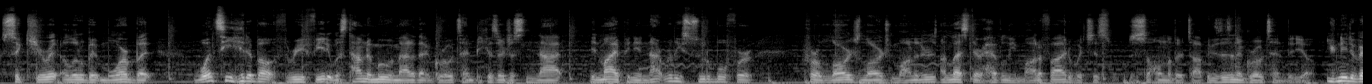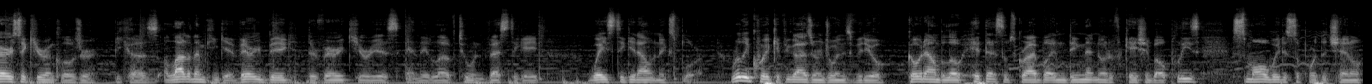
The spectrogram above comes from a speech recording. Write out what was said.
secure it a little bit more. But once he hit about three feet, it was time to move him out of that grow tent because they're just not, in my opinion, not really suitable for for large, large monitors, unless they're heavily modified, which is just a whole nother topic. This isn't a grow tent video. You need a very secure enclosure because a lot of them can get very big, they're very curious, and they love to investigate ways to get out and explore. Really quick, if you guys are enjoying this video, go down below, hit that subscribe button, ding that notification bell, please. Small way to support the channel.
